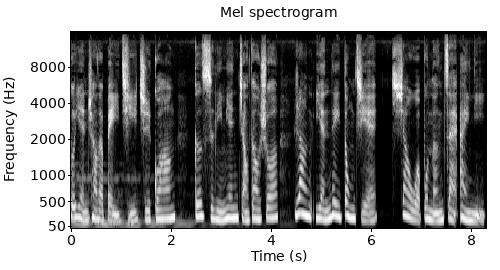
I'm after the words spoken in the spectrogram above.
所演唱的《北极之光》，歌词里面讲到说：“让眼泪冻结，笑我不能再爱你，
